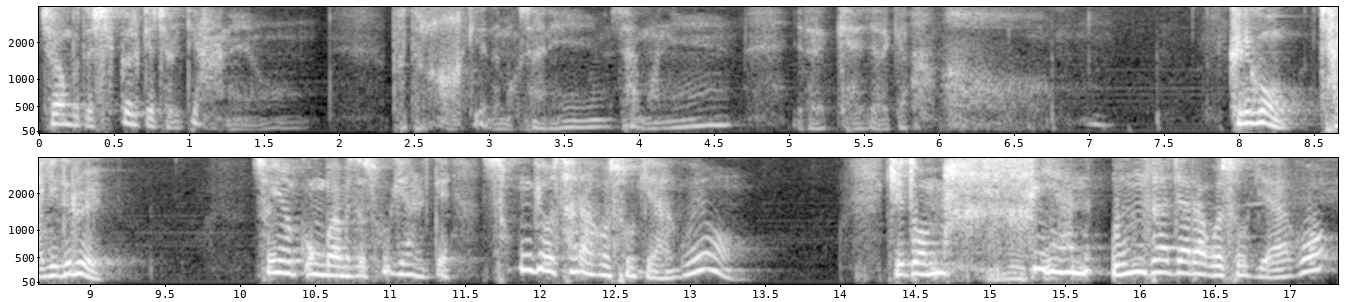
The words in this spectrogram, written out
처음부터 시끄럽게 절대 안 해요. 부드럽게 목사님 사모님 이렇게 저렇게 그리고 자기들을 성경 공부하면서 소개할 때 성교사라고 소개하고요. 기도 많이 한 은사자라고 소개하고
